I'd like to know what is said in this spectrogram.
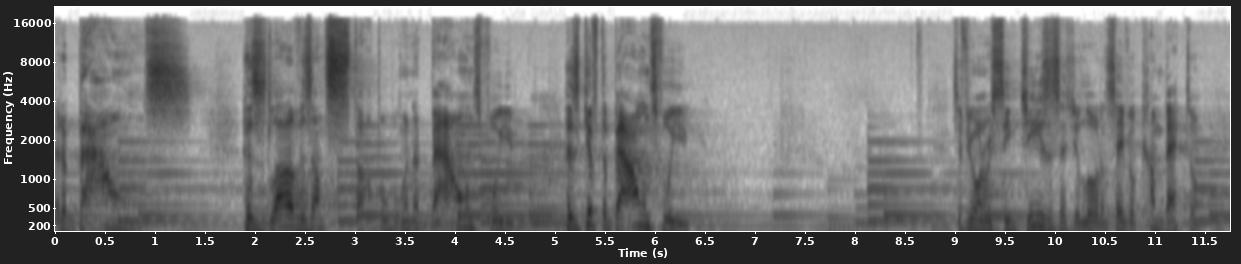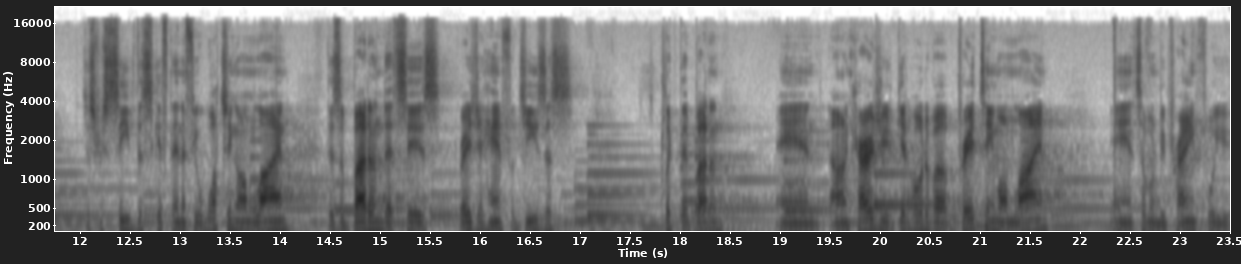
it abounds. His love is unstoppable and abounds for you. His gift abounds for you. So if you want to receive Jesus as your Lord and Savior, come back to Him. Just receive this gift. And if you're watching online, there's a button that says raise your hand for Jesus. Click that button. And I encourage you to get hold of our prayer team online and someone will be praying for you.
